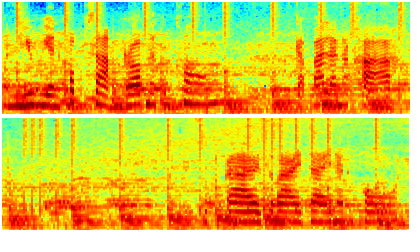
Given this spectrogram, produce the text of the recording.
วันนี้เวียนครบสามรอบนะทุกคนกลับบ้านแล้วนะคะ สุขกายสบายใจนะทุกคน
